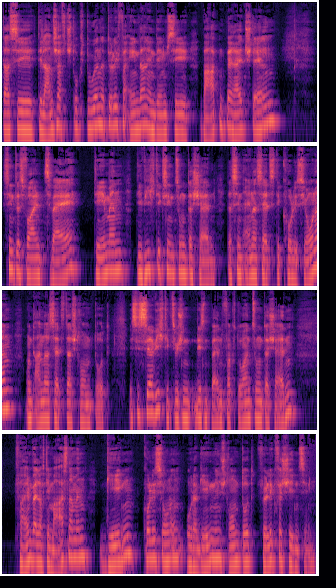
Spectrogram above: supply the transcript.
dass sie die Landschaftsstruktur natürlich verändern, indem sie Warten bereitstellen, sind es vor allem zwei Themen, die wichtig sind zu unterscheiden. Das sind einerseits die Kollisionen und andererseits der Stromtod. Es ist sehr wichtig, zwischen diesen beiden Faktoren zu unterscheiden, vor allem weil auch die Maßnahmen gegen Kollisionen oder gegen den Stromtod völlig verschieden sind.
